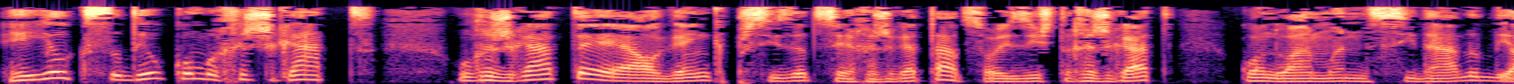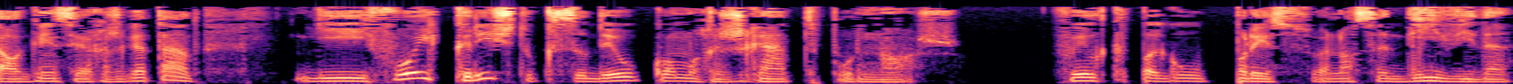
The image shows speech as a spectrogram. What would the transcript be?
É Ele que se deu como resgate. O resgate é alguém que precisa de ser resgatado. Só existe resgate quando há uma necessidade de alguém ser resgatado. E foi Cristo que se deu como resgate por nós. Foi Ele que pagou o preço, a nossa dívida,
